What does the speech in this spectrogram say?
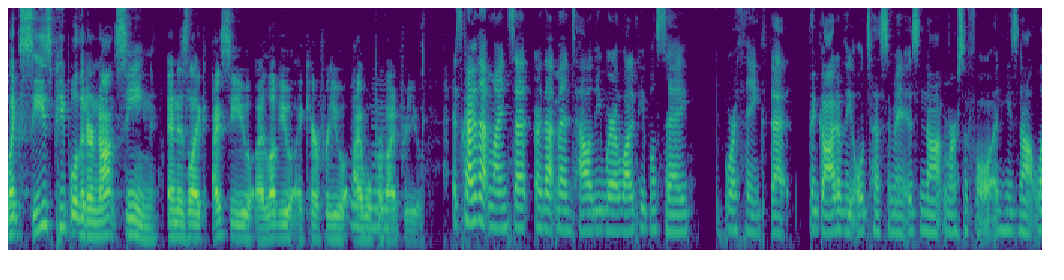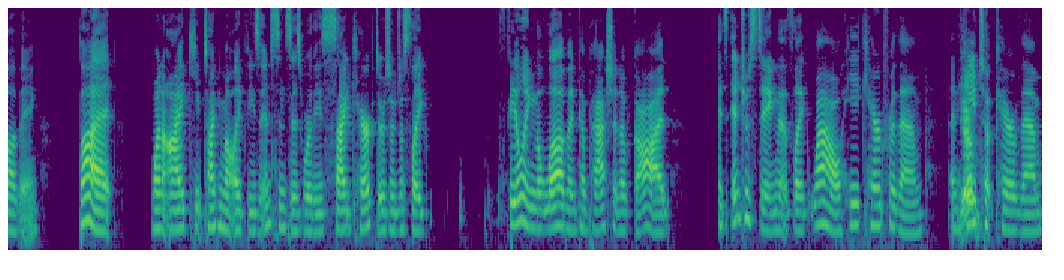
like sees people that are not seen and is like, I see you, I love you, I care for you, I will Mhm. provide for you. it's kind of that mindset or that mentality where a lot of people say or think that the God of the Old Testament is not merciful and he's not loving. But when I keep talking about like these instances where these side characters are just like feeling the love and compassion of God, it's interesting that it's like, wow, he cared for them and Yeah. he took care of them.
